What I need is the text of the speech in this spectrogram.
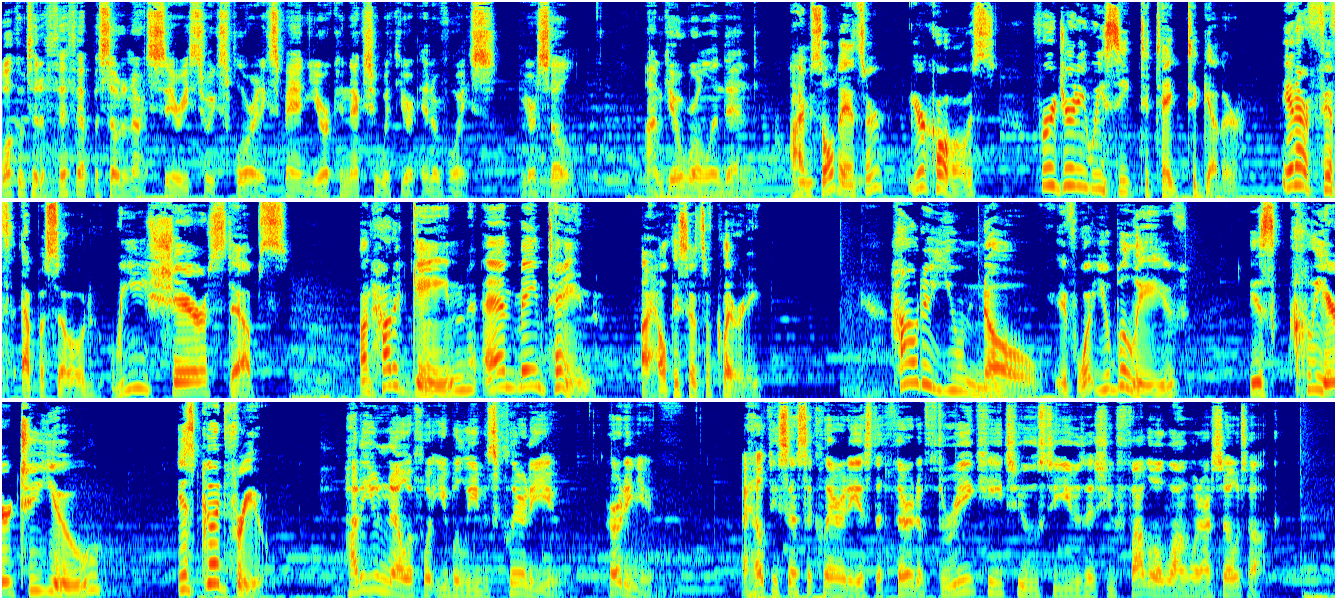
Welcome to the fifth episode in our series to explore and expand your connection with your inner voice, your soul. I'm Gil Roland, and I'm Soul Dancer, your co host, for a journey we seek to take together. In our fifth episode, we share steps on how to gain and maintain a healthy sense of clarity. How do you know if what you believe is clear to you is good for you? How do you know if what you believe is clear to you, hurting you? A healthy sense of clarity is the third of three key tools to use as you follow along with our soul talk.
